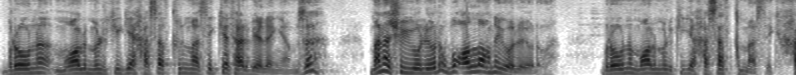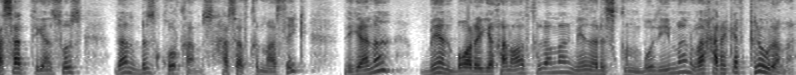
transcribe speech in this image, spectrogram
birovni mol mulkiga hasad qilmaslikka tarbiyalanganmiz mana shu yo'l yo'riq bu ollohni yo'l yo'rig'i birovni mol mulkiga hasad qilmaslik. Hasad degan so'zdan biz qo'rqamiz. Hasad qilmaslik degani men boriga qanoat qilaman meni rizqim bu deyman va harakat qilaveraman.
